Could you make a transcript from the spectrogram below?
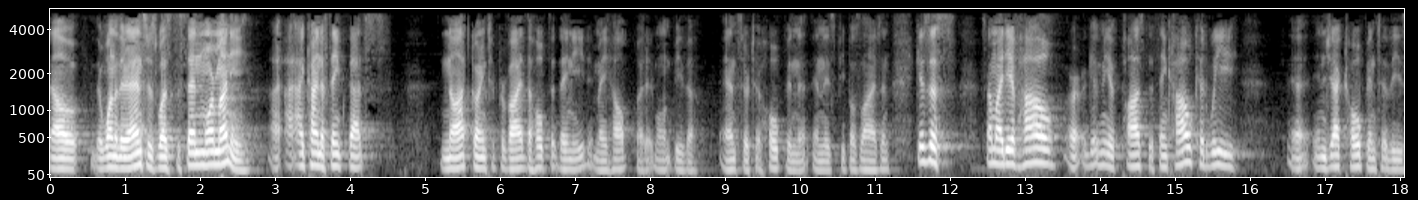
Now, the, one of their answers was to send more money. I, I kind of think that's not going to provide the hope that they need. It may help, but it won't be the answer to hope in, the, in these people's lives. And gives us some idea of how, or give me a pause to think, how could we uh, inject hope into these,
